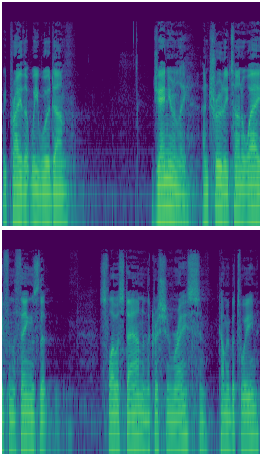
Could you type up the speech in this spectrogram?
We pray that we would um, genuinely and truly turn away from the things that slow us down in the Christian race and come in between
